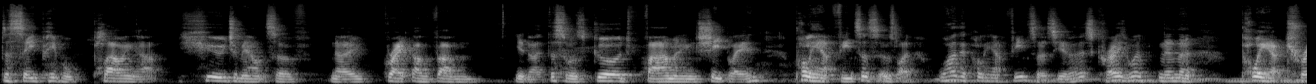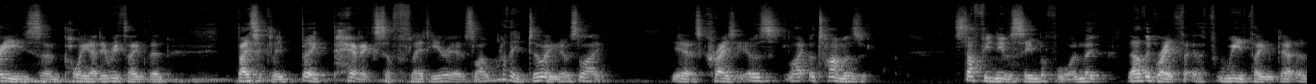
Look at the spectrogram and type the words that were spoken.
to see people ploughing up huge amounts of you know great of um you know this was good farming sheep land pulling out fences. It was like why are they pulling out fences? You know that's crazy. And then they're pulling out trees and pulling out everything then basically big paddocks of flat areas. Like what are they doing? It was like yeah it's crazy. It was like the time was stuff you'd never seen before and the, the other great th- weird thing uh,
